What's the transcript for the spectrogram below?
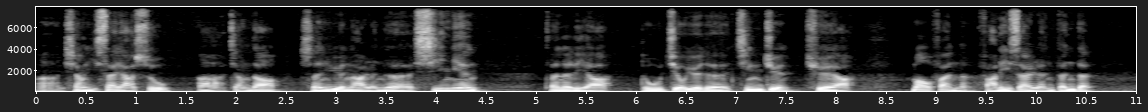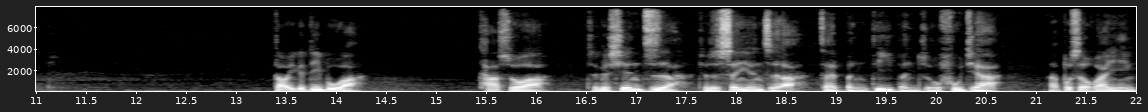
啊，像以赛亚书啊，讲到神悦纳人的喜年，在那里啊读旧约的经卷，却啊冒犯了法利赛人等等，到一个地步啊，他说啊，这个先知啊，就是申言者啊，在本地本族富家啊不受欢迎。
